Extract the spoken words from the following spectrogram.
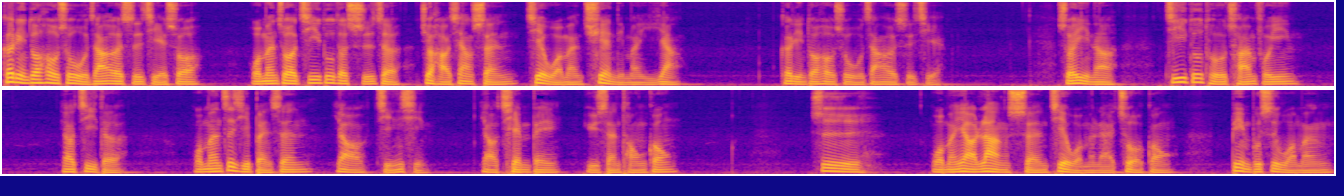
哥林多后书五章二十节说：“我们做基督的使者，就好像神借我们劝你们一样。”哥林多后书五章二十节，所以呢，基督徒传福音要记得，我们自己本身要警醒，要谦卑，与神同工，是我们要让神借我们来做工，并不是我们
